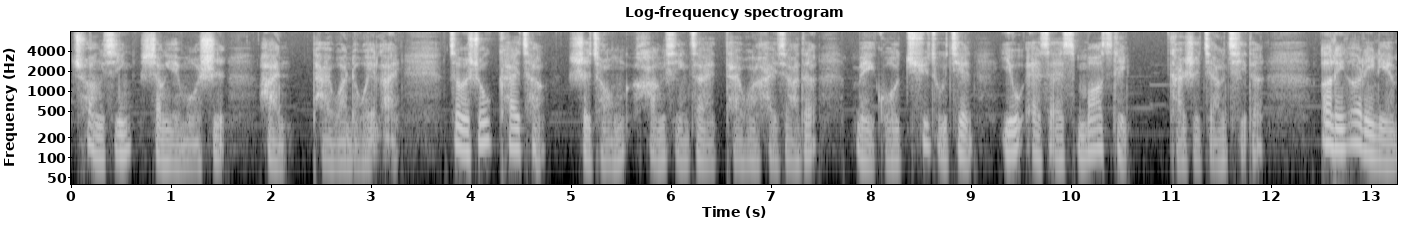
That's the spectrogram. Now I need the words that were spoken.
创新商业模式和台湾的未来。这本书开场。是从航行在台湾海峡的美国驱逐舰 USS masting 开始讲起的。二零二零年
